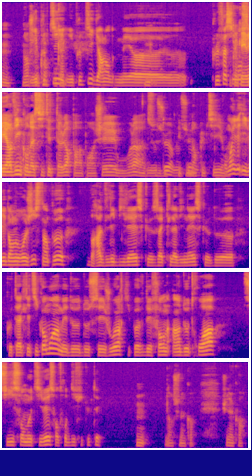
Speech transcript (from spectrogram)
Hmm. Non, il est plus petit, il est plus petit, Garland, mais, euh, hmm. plus facilement. Kyrie Irving qu'on a cité tout à l'heure par rapport à Shea, ou voilà, bien sûr, bien sûr. plus petit. Pour moi, il est, il est dans le registre un peu, Bradley Billesque, Zach Lavinesque de côté athlétique en moins, mais de, ces joueurs qui peuvent défendre 1, 2, 3 s'ils sont motivés sans trop de difficultés. Hmm. Non, je suis d'accord. Je suis d'accord.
